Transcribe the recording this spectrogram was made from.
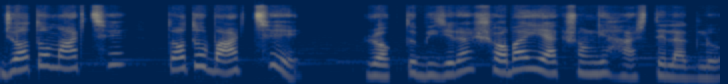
যত মারছে, তত বাড়ছে! রক্তবীজেরা সবাই একসঙ্গে হাসতে লাগল।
